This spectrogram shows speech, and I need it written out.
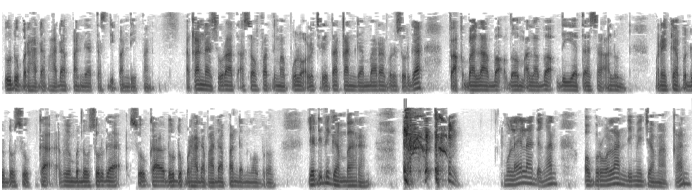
duduk berhadap-hadapan di atas dipan-dipan. Dan surat As-Saffat 50 Allah ceritakan gambaran bersurga. Faqbala ba'dhum ala ba'di yatasa'alun. Mereka penduduk suka, penduduk surga suka duduk berhadap-hadapan dan ngobrol. Jadi ini gambaran. Mulailah dengan obrolan di meja makan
